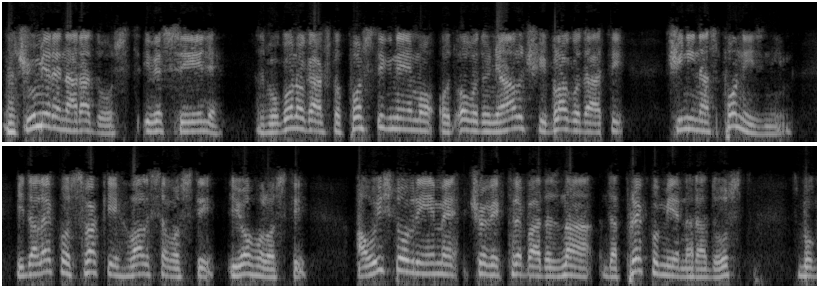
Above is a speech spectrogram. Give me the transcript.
Znači umjerena radost i veselje zbog onoga što postignemo od ovo dunjaluči blagodati čini nas poniznim i daleko od svake hvalisavosti i oholosti, a u isto vrijeme čovjek treba da zna da prekomjerna radost zbog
